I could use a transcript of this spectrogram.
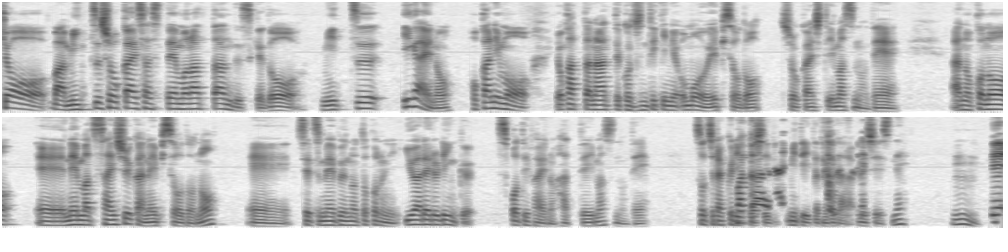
今日、まあ、3つ紹介させてもらったんですけど、3つ以外の他にも良かったなって個人的に思うエピソードを紹介していますので、あの、この、えー年末最終回のエピソードの、えー説明文のところに URL リンク、Spotify の貼っていますので、そちらクリックして見ていただけたら嬉しいですね。うん。で、ラ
